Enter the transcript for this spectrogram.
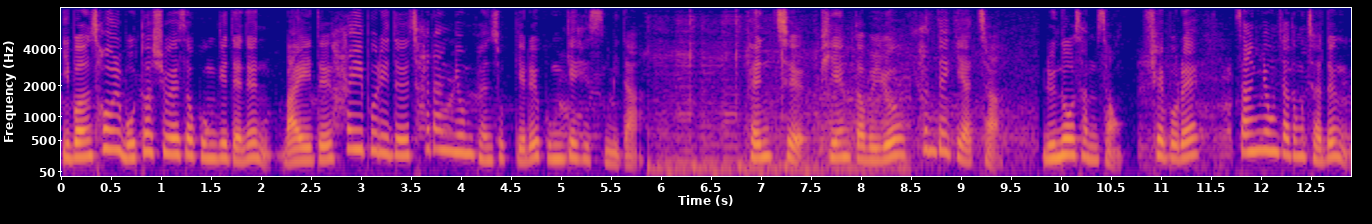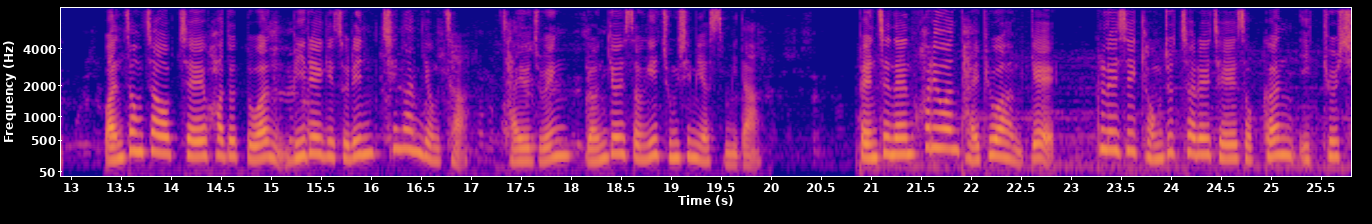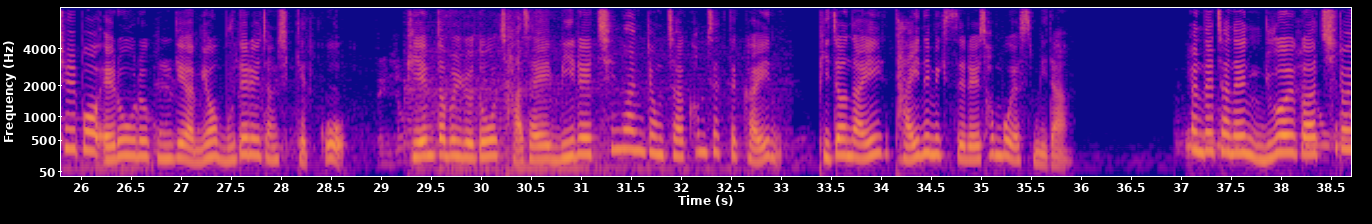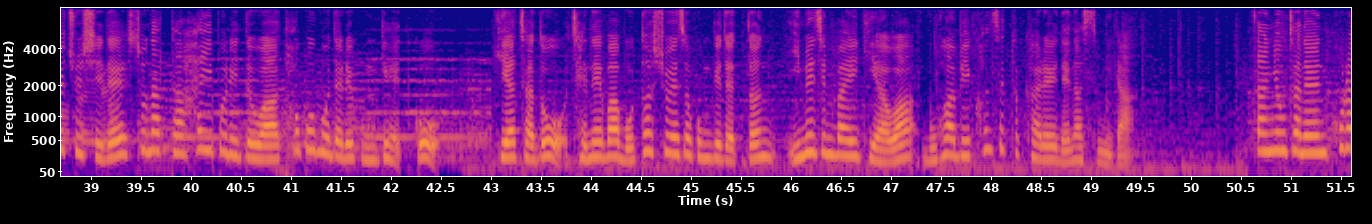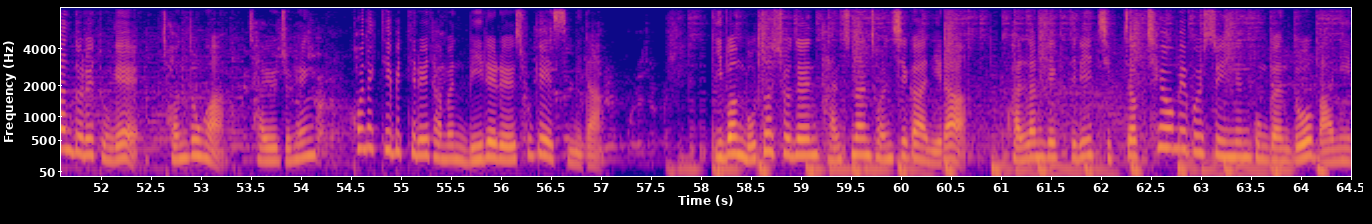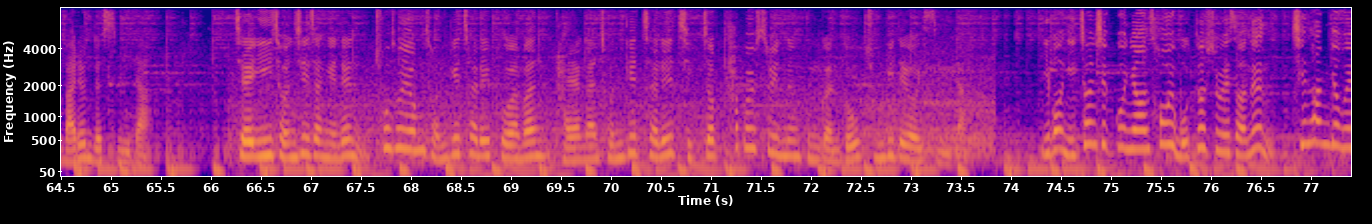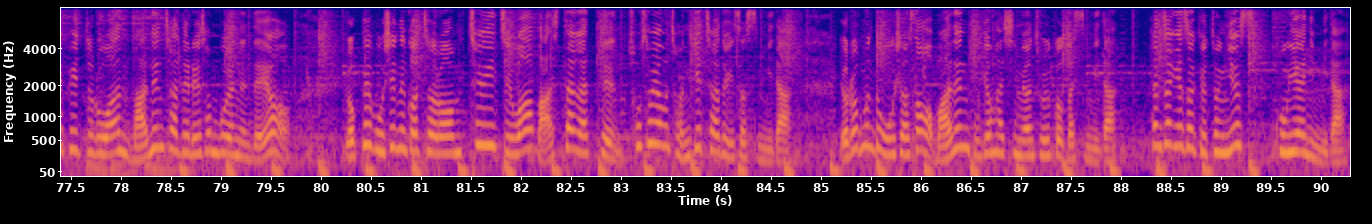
이번 서울 모터쇼에서 공개되는 mild 하이브리드 차량용 변속기를 공개했습니다. 벤츠, BMW, 현대기아차, 르노 삼성, 쉐보레, 쌍용 자동차 등 완성차 업체의 화두 또한 미래 기술인 친환경차, 자율주행, 연결성이 중심이었습니다. 벤츠는 화려한 발표와 함께 클래식 경주차를 재해석한 EQ 실버 에로우를 공개하며 무대를 장식했고 BMW도 자사의 미래 친환경차 컴셉트카인 Vision i Dynamics를 선보였습니다. 현대차는 6월과 7월 출시될 소나타 하이브리드와 터보 모델을 공개했고 기아차도 제네바 모터쇼에서 공개됐던 Imagine by 기아와 모하비 컨셉트카를 내놨습니다. 쌍용차는 코란도를 통해 전동화, 자율주행, connectivity를 담은 미래를 소개했습니다. 이번 모터쇼는 단순한 전시가 아니라 관람객들이 직접 체험해 볼 수 있는 공간도 많이 마련됐습니다. 제2 전시장에는 초소형 전기차를 포함한 다양한 전기차를 직접 타볼 수 있는 공간도 준비되어 있습니다. 이번 2019년 서울 모터쇼에서는 친환경을 필두로 한 많은 차들을 선보였는데요. 옆에 보시는 것처럼 트위지와 마스터 같은 초소형 전기차도 있었습니다. 여러분도 오셔서 많은 구경하시면 좋을 것 같습니다. 현장에서 교통 뉴스 공희연입니다.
